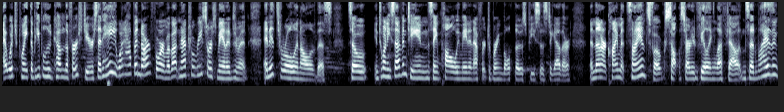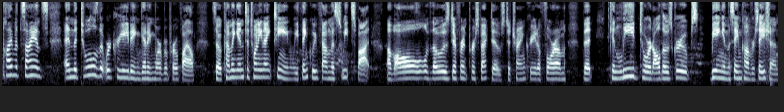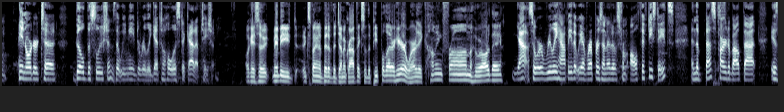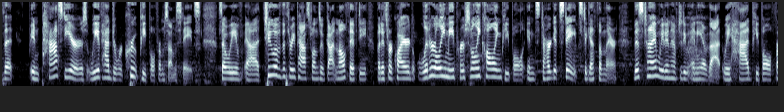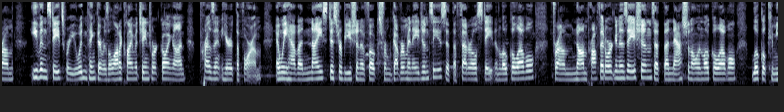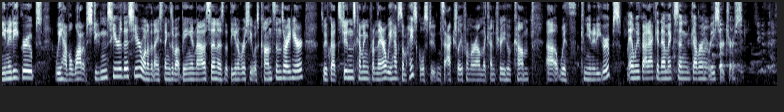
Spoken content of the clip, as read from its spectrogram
At which point the people who'd come the first year said, Hey, what happened to our forum about natural resource management and its role in all of this? So in 2017 in St. Paul, we made an effort to bring both those pieces together. And then our climate science folks started feeling left out and said, why isn't climate science and the tools that we're creating getting more of a profile? So coming into 2019, we think we've found the sweet spot of all of those different perspectives to try and create a forum that can lead toward all those groups being in the same conversation in order to build the solutions that we need to really get to holistic adaptation. Okay, so maybe explain a bit of the demographics of the people that are here. Where are they coming from? Who are they? Yeah, so we're really happy that we have representatives from all 50 states. And the best part about that is that in past years, we've had to recruit people from some states. So we've, uh, two of the three past ones, we've gotten all 50, but it's required literally me personally calling people in target states to get them there. This time we didn't have to do any of that. We had people from even states where you wouldn't think there was a lot of climate change work going on present here at the forum. And we have a nice distribution of folks from government agencies at the federal, state, and local level, from nonprofit organizations at the national and local level, local community groups. We have a lot of students here this year. One of the nice things about being in Madison is that the University of Wisconsin's right here. So we've got students coming from there. We have some high school students actually from around the country who've come uh, with community groups. And we've got academics and government researchers.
